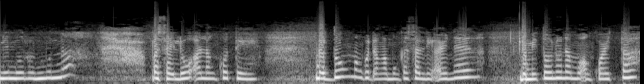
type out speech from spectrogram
Ni Moron mo na. Pasaylo alang ko, te. Nagdung manggod ang among kasal ni Arnel. Gamitono na mo ang kwarta.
